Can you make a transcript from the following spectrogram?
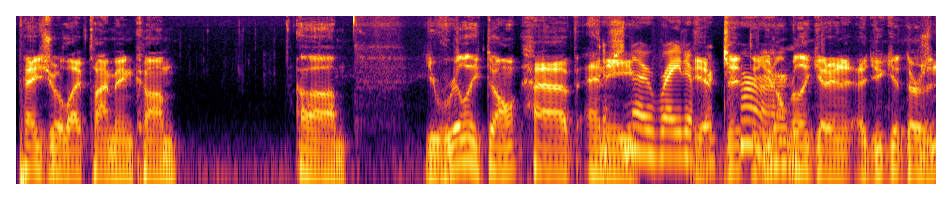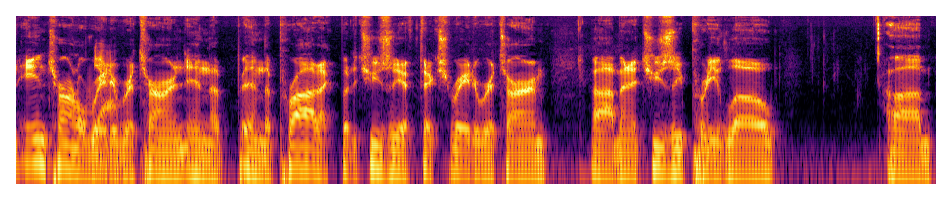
pays you a lifetime income. Um, you really don't have any. There's no rate of yeah, th- You don't really get an, you get there's an internal rate of return in the in the product, but it's usually a fixed rate of return, um, and it's usually pretty low. Um,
